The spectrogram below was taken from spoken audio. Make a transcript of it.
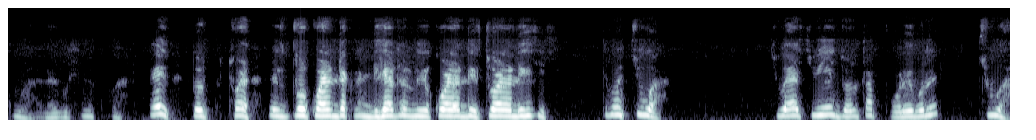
কুহা রাজবংশী কুহা এই তোর তোর তোর কোয়ারা দেখ দেখে তো কোয়ারা দেখ চুয়ারা দেখেছিস তোমার চুয়া চুয়া চুয়ে জলটা পড়ে বলে চুয়া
